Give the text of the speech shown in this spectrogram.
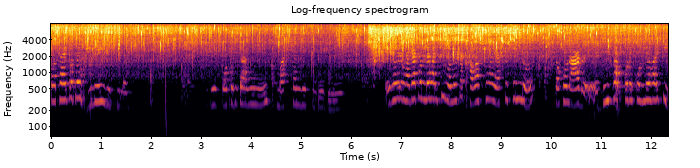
কথায় কথায় ভুলেই গেছিলাম যে পটলটা আমি মাঝখান দিয়ে চিড়ে দিই। এভাবে ভাজা করলে হয় কি বলো তো, খাওয়ার সময় এত সুন্দর, তখন আর দুই ভাগ করে করলে হয় কি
